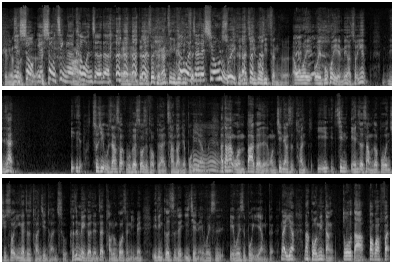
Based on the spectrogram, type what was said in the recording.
也受也受尽了柯文哲的，对对，所以可能要进一步 柯文哲的羞辱，所以可能要进一步去整合。啊，我也我也不会也没有错，因为你看一出去五张手五个手指头本来长短就不一样嘛，嗯嗯、啊，当然我们八个人，我们尽量是团一进原则上我们说不分区说应该就是团进团出，可是每个人在讨论过程里面，一定各自的意见也会是也会是不一样的，那一样，那国民党多达包括范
